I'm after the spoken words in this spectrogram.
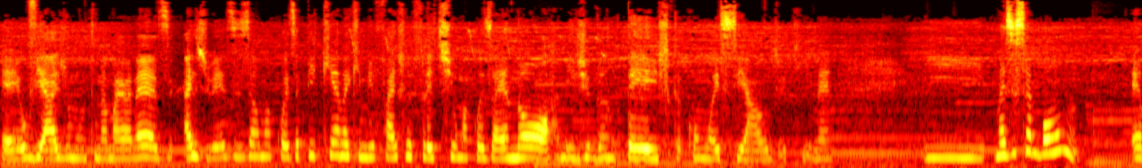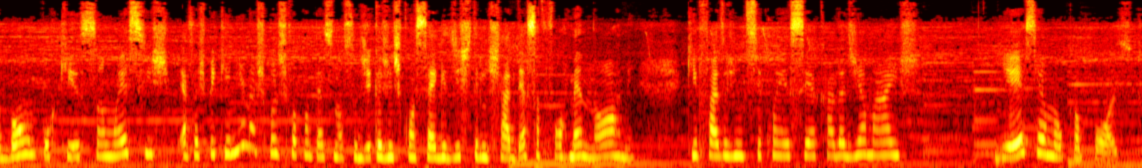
é, eu viajo muito na maionese, às vezes é uma coisa pequena que me faz refletir uma coisa enorme, gigantesca, como esse áudio aqui, né? E, mas isso é bom. É bom porque são esses, essas pequeninas coisas que acontecem no nosso dia que a gente consegue destrinchar dessa forma enorme que faz a gente se conhecer a cada dia mais. E esse é o meu propósito.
